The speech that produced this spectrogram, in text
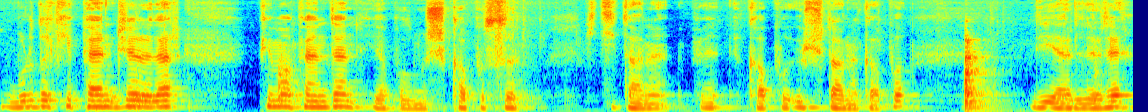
Buradaki pencereler Pimapen'den yapılmış kapısı. İki tane kapı, üç tane kapı. Diğerleri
